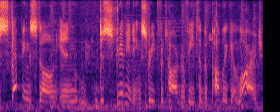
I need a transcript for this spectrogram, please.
stepping stone in distributing street photography to the public at large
